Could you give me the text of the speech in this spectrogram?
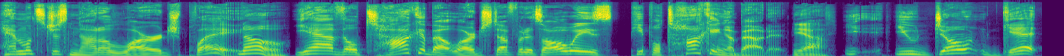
Hamlet's just not a large play. No. Yeah, they'll talk about large stuff, but it's always people talking about it. Yeah. Y- You don't get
